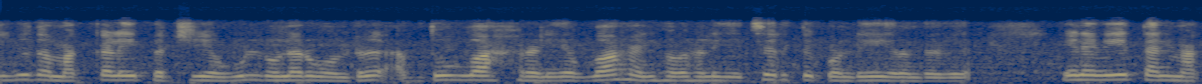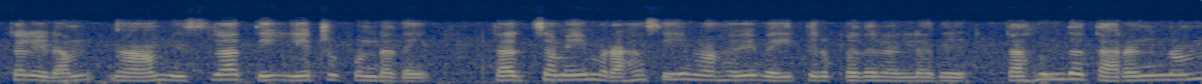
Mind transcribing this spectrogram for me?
யூத மக்களை பற்றிய உள்ளுணர்வு ஒன்று அப்துல்லாஹ் ரலியல்லாஹ் என்பவர்களை எச்சரித்துக் கொண்டே இருந்தது. எனவே தன் மக்களிடம் நாம் இஸ்லாத்தை ஏற்றுக்கொண்டதை தற்சமயம் ரகசியமாகவே வைத்திருப்பது நல்லது. தகுந்த தருணம்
